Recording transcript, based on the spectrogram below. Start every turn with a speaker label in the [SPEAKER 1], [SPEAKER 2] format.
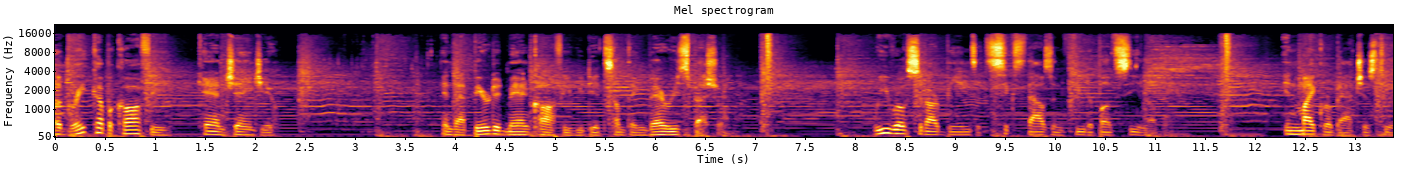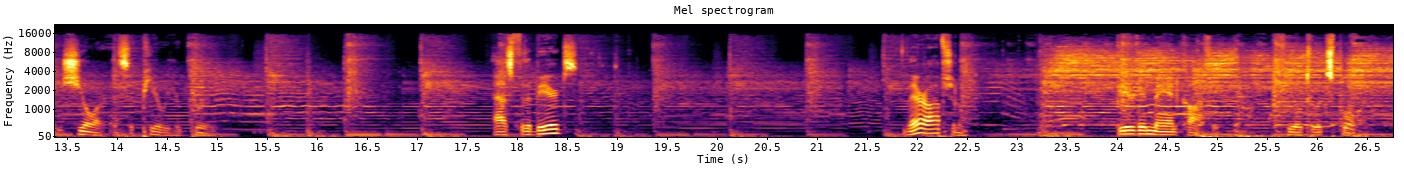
[SPEAKER 1] A great cup of coffee can change you. In that Bearded Man coffee, we did something very special. We roasted our beans at 6,000 feet above sea level, in micro batches to ensure a superior brew. As for the beards, they're optional. Bearded Man Coffee, fuel to explore.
